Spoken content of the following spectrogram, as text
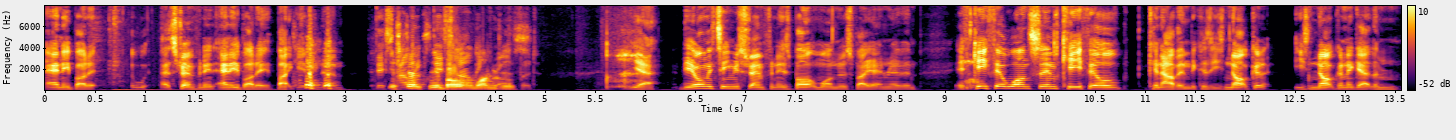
anybody, uh, strengthening anybody by giving them this. You're strengthening Bolton Wanderers. Yeah, the only team you're strengthening is Bolton Wanderers by getting rid of him. If Keith Hill wants him, Keith Hill can have him because he's not gonna he's not gonna get them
